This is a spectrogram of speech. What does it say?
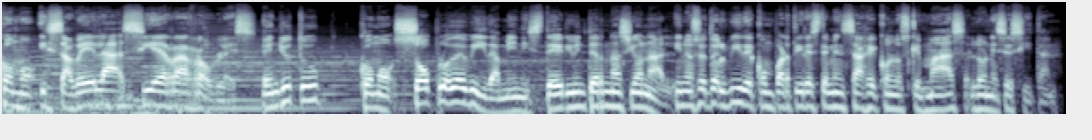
como Isabela Sierra Robles. En YouTube como Soplo de Vida Ministerio Internacional. Y no se te olvide compartir este mensaje con los que más lo necesitan.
